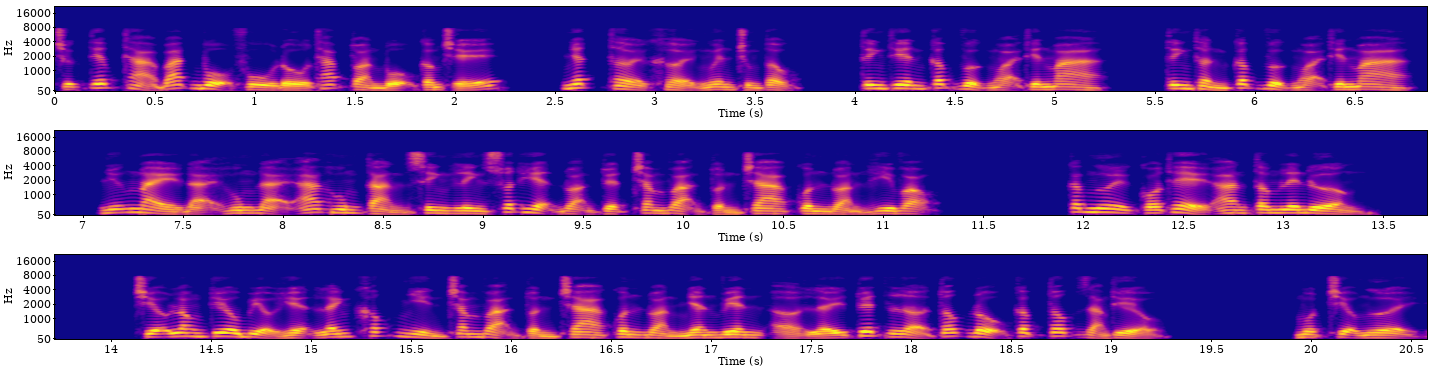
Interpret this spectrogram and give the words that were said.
trực tiếp thả bát bộ phù đồ tháp toàn bộ cấm chế, nhất thời khởi nguyên trung tộc, tinh thiên cấp vực ngoại thiên ma, tinh thần cấp vực ngoại thiên ma, những này đại hung đại ác hung tàn sinh linh xuất hiện đoạn tuyệt trăm vạn tuần tra quân đoàn hy vọng. Các ngươi có thể an tâm lên đường. Triệu Long Tiêu biểu hiện lãnh khốc nhìn trăm vạn tuần tra quân đoàn nhân viên ở lấy tuyết lở tốc độ cấp tốc giảm thiểu. Một triệu người,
